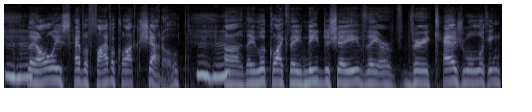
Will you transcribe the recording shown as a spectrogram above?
mm-hmm. they always have a five o'clock shadow. Mm-hmm. Uh, they look like they need to shave. They are very casual looking.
